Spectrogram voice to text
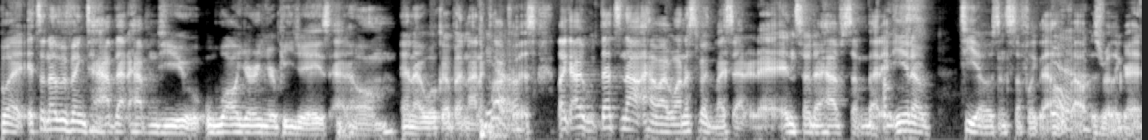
But it's another thing to have that happen to you while you're in your PJs at home. And I woke up at nine o'clock for this. Like, I that's not how I want to spend my Saturday. And so to have somebody, I'm you know, TOs and stuff like that help out is really great.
